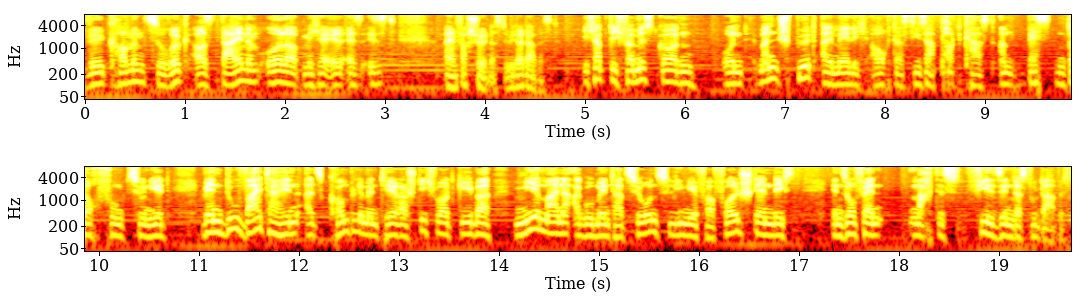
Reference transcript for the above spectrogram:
Willkommen zurück aus deinem Urlaub, Michael. Es ist einfach schön, dass du wieder da bist. Ich habe dich vermisst, Gordon. Und man spürt allmählich auch, dass dieser Podcast am besten doch funktioniert, wenn du weiterhin als komplementärer Stichwortgeber mir meine Argumentationslinie vervollständigst. Insofern macht es viel Sinn, dass du da bist.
